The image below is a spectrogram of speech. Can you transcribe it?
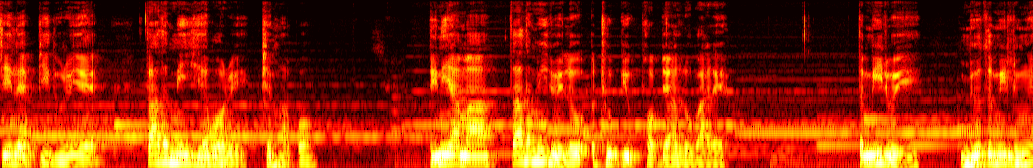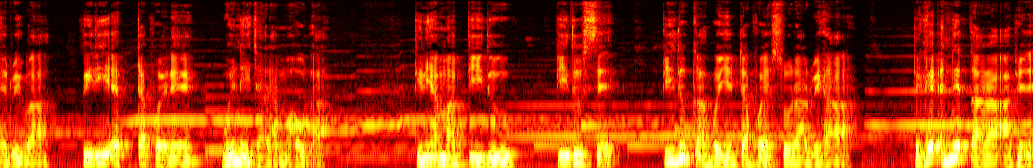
ကျေးလက်ပြည်သူတွေရဲ့သားသမီးရဲဘော်တွေဖြစ်မှာပေါ့ဒီနေရာမှာသားသမီးတွေလို့အထူးပြုဖော်ပြလိုပါတယ်သမီးတွေ အမျိုးသမီးလူငယ်တွေပါ PDF တက်ဖွဲ့တဲ့ဝင်းနေကြတာမဟုတ်လားဒီနေရာမှာပြည်သူပြည်သူစစ်ပြည်သူကာကွယ်ရေးတပ်ဖွဲ့ဆိုတာတွေဟာတကယ်အနှစ်သာရအဖြစ်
